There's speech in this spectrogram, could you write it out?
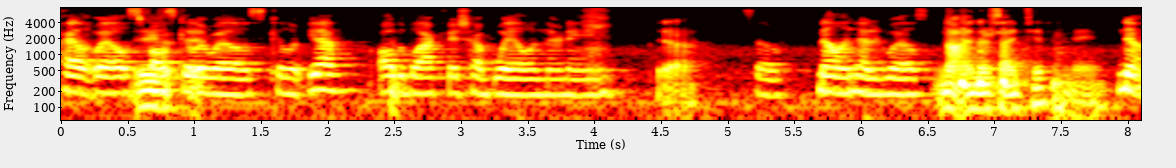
pilot whales, false killer whales, killer. Yeah, all the blackfish have whale in their name. Yeah, So melon-headed whales. not in their scientific name, No,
